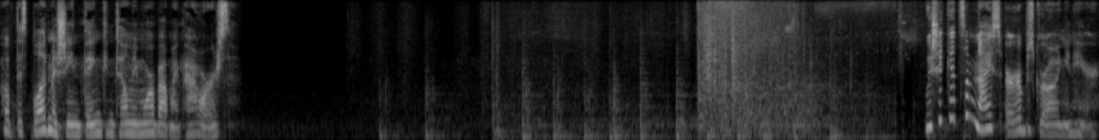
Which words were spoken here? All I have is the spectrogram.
Hope this blood machine thing can tell me more about my powers. Some nice herbs growing in here.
